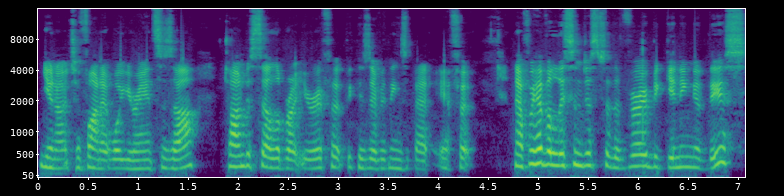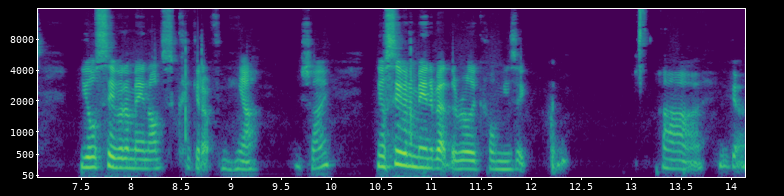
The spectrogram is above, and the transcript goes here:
you know, to find out what your answers are. time to celebrate your effort because everything's about effort. Now, if we have a listen just to the very beginning of this, you'll see what I mean. I'll just click it up from here, actually. You'll see what I mean about the really cool music. Uh, here we go.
